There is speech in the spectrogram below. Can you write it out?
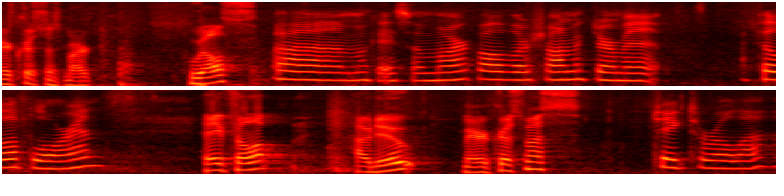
Merry Christmas, Mark. Who else? Um, okay, so Mark Oliver, Sean McDermott, Philip Lawrence, Hey, Philip. How do? Merry Christmas. Jake Tarola.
